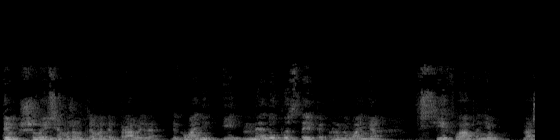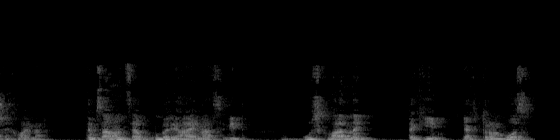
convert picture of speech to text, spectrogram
тим швидше можемо отримати правильне лікування і не допустити руйнування всіх клапанів в наших венах. Тим самим це уберігає нас від ускладнень, такі як тромбоз,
